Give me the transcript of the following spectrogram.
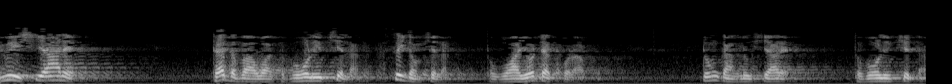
ရွေ့ရှားတဲ့ ဓာတ်တဘာဝသဘောလေးဖြစ်လာတယ်စိတ်ကြောင့်ဖြစ်လာတယ်ဝါရောတက်ခေါ်တာတွန်းကန်လှုပ်ရှားတဲ့သဘောလေးဖြစ်တာ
